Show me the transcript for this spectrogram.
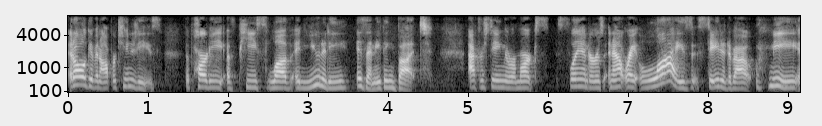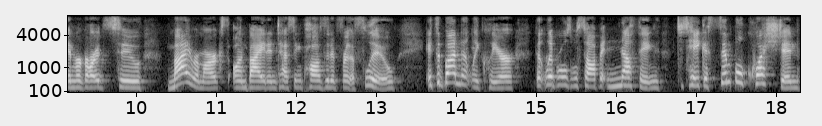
at all given opportunities. The party of peace, love, and unity is anything but. After seeing the remarks, slanders, and outright lies stated about me in regards to my remarks on Biden testing positive for the flu, it's abundantly clear that liberals will stop at nothing to take a simple question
